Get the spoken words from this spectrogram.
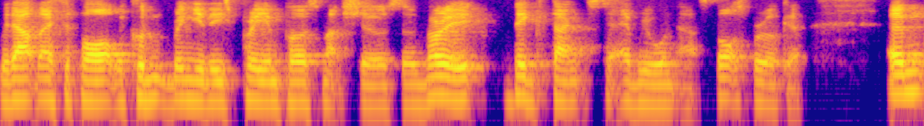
without their support, we couldn't bring you these pre and post match shows. So, very big thanks to everyone at Sportsbroker. Um,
